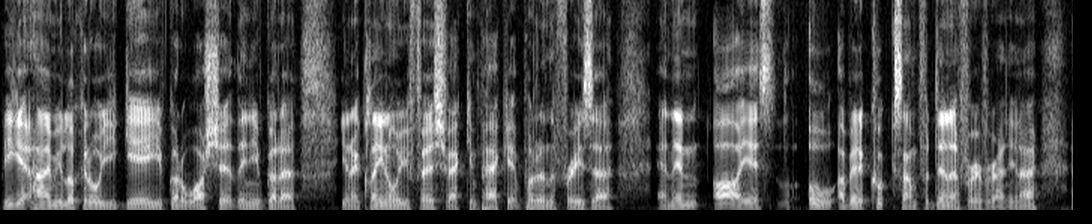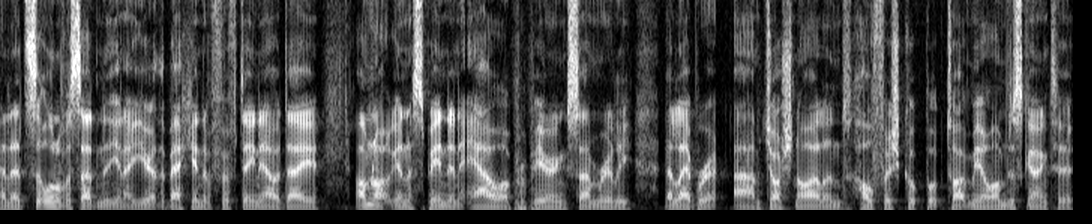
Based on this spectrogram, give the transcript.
But you get home, you look at all your gear. You've got to wash it, then you've got to, you know, clean all your fish, vacuum pack it, put it in the freezer, and then oh yes, oh I better cook some for dinner for everyone, you know. And it's all of a sudden, you know, you're at the back end of a 15 hour day. I'm not going to spend an hour preparing some really elaborate um, Josh Niland whole fish cookbook type meal. I'm just going to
